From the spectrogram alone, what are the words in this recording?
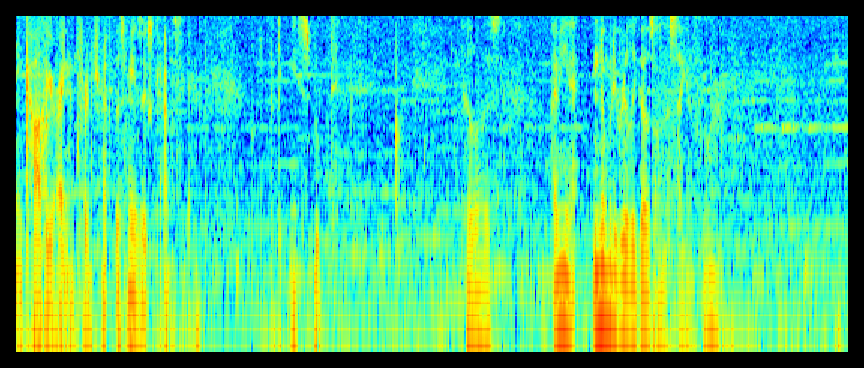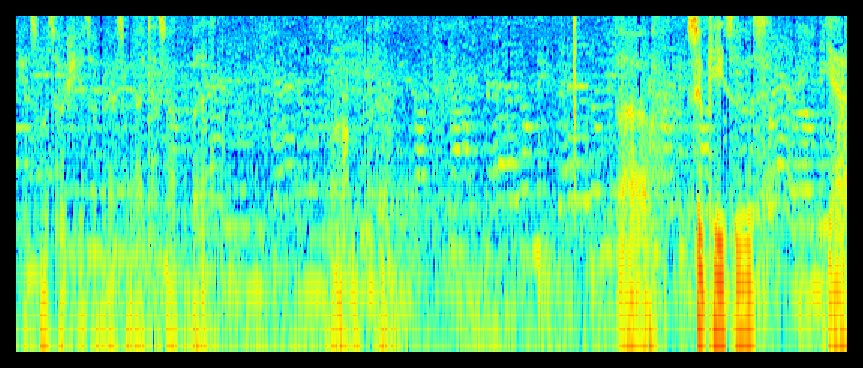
any copyright infringement. This music's kind of scary. Get me spooked. Pillows. I mean, nobody really goes on the second floor. I think we have some associates over there, some guy testing out the bed. Um, uh, suitcases. Yeah.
